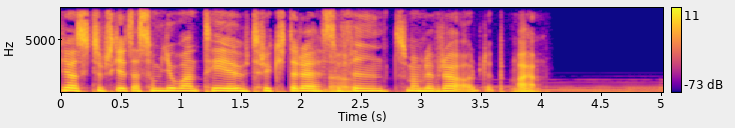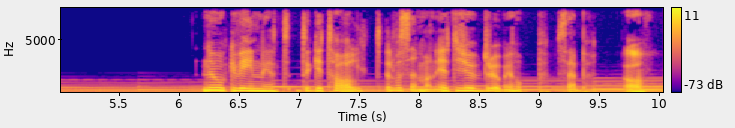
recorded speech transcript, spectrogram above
jag har typ skrivit här, som Johan T uttryckte det så fint så man blev rörd. Typ. Ja, ja. Nu åker vi in i ett digitalt, eller vad säger man, i ett ljudrum ihop. Seb. Ja.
